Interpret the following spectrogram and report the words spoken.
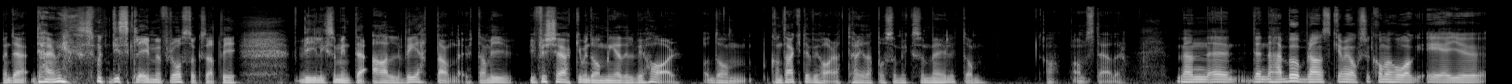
Men det, det här är som en disclaimer för oss också att vi, vi liksom inte är allvetande utan vi, vi försöker med de medel vi har och de kontakter vi har att ta reda på så mycket som möjligt om, ja, om städer. Men eh, den här bubblan ska man också komma ihåg är ju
